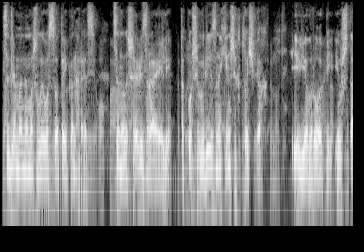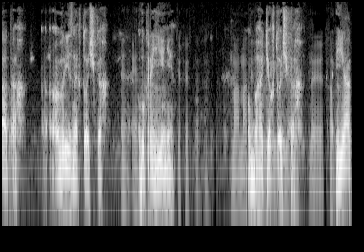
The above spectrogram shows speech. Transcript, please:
Це для мене можливо сотий конгрес. Це не лише в Ізраїлі, також і в різних інших точках, і в Європі, і в Штатах, в різних точках, в Україні, в багатьох точках. Як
